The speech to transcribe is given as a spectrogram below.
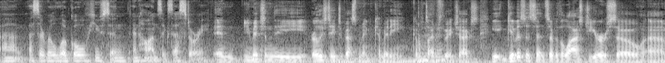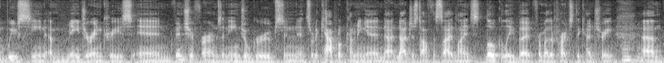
Um, that's a real local Houston and Hahn success story. And you mentioned the early stage investment committee a couple mm-hmm. times through HX. Give us a sense over the last year or so, um, we've seen a major increase in venture firms and angel groups and, and, sort of capital coming in, not, not just off the sidelines locally, but from other parts of the country. Mm-hmm. Um,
